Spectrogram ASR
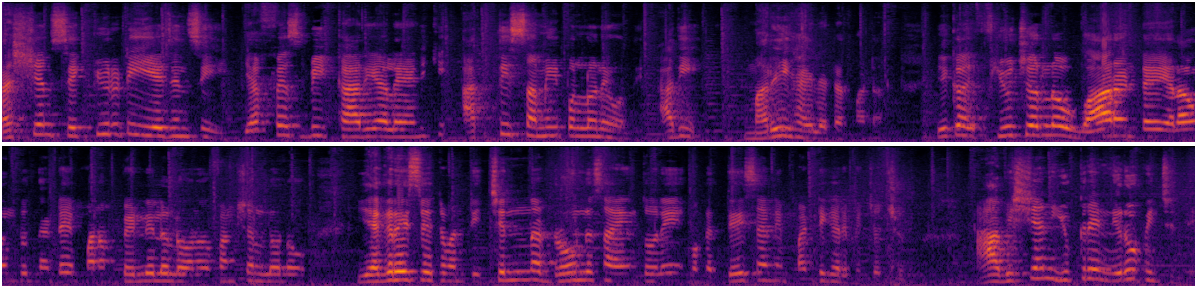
Russian security agency FSB కార్యాలయానికి అతి సమీపంలోనే ఉంది. అది మరీ హైలైట్ అనమాట ఇక ఫ్యూచర్లో వార్ అంటే ఎలా ఉంటుందంటే మనం పెళ్ళిళ్ళలోనూ ఫంక్షన్లోనూ ఎగరేసేటువంటి చిన్న డ్రోన్ల సాయంతోనే ఒక దేశాన్ని మట్టి కనిపించవచ్చు ఆ విషయాన్ని యుక్రెయిన్ నిరూపించింది.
